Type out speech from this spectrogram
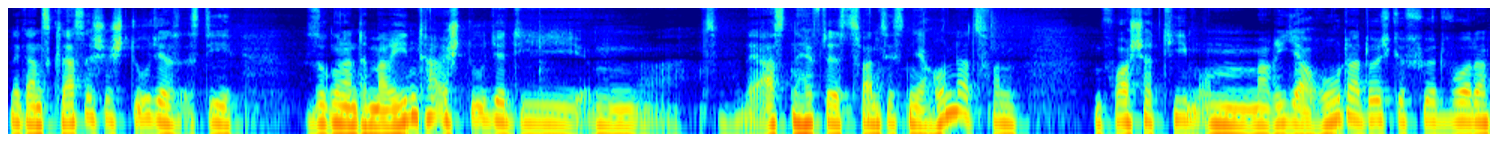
Eine ganz klassische Studie, das ist die sogenannte Marienthal-Studie, die in der ersten Hälfte des 20. Jahrhunderts von einem Forscherteam um Maria Roda durchgeführt wurde.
